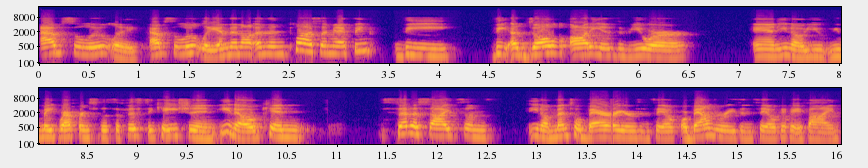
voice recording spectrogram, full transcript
Absolutely, absolutely, and then and then plus, I mean, I think the the adult audience viewer, and you know, you you make reference to the sophistication, you know, can set aside some you know mental barriers and say or boundaries and say, okay, okay, fine.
